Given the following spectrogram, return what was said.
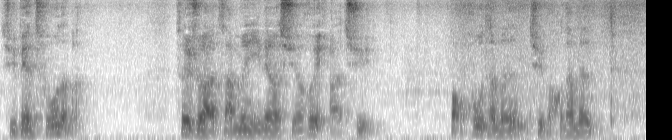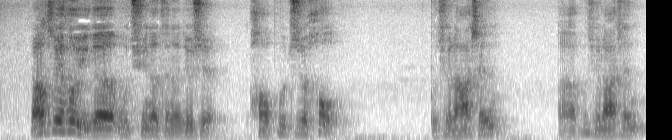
去变粗的嘛。所以说啊，咱们一定要学会啊，去保护它们，去保护它们。然后最后一个误区呢，可能就是跑步之后不去拉伸，啊，不去拉伸。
